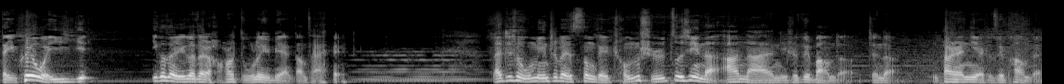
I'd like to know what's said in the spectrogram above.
得亏我一一一个字一个字好好读了一遍。刚才，来，这是无名之辈送给重拾自信的阿南，你是最棒的，真的。当然，你也是最胖的。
